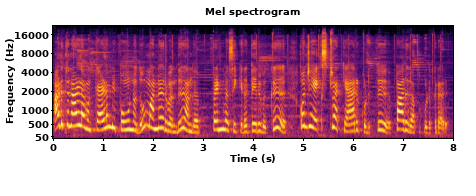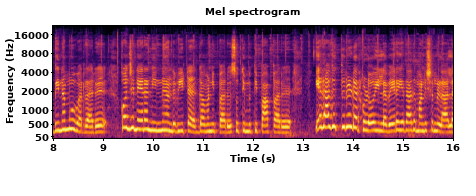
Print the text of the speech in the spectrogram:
அடுத்த நாள் அவன் கிளம்பி போனதும் மன்னர் வந்து அந்த பெண் வசிக்கிற தெருவுக்கு கொஞ்சம் எக்ஸ்ட்ரா கேர் கொடுத்து பாதுகாப்பு கொடுக்குறாரு. தினமும் வர்றாரு. கொஞ்ச நேரம் நின்று அந்த வீட்டை கவனிப்பார் சுற்றி முற்றி பார்ப்பாரு. ஏதாவது திருடர்களோ இல்லை வேறு ஏதாவது மனுஷங்களால்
